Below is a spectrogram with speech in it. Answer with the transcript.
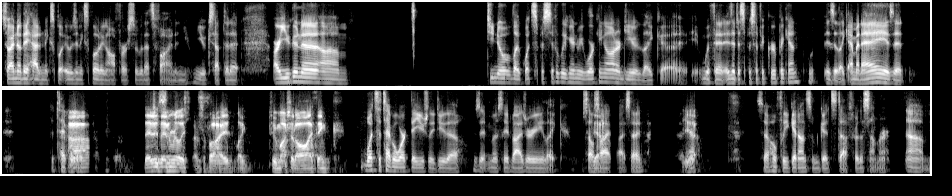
so I know they had an explode. It was an exploding offer, so that's fine, and you you accepted it. Are you gonna? Um, do you know like what specifically you're going to be working on or do you like uh, within is it a specific group again is it like m&a is it the type of uh, they just, didn't really specify like too much at all i think what's the type of work they usually do though is it mostly advisory like sell side buy side yeah. yeah so hopefully you get on some good stuff for the summer um,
